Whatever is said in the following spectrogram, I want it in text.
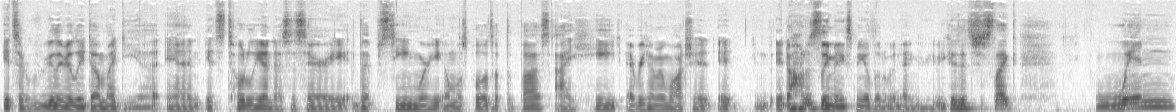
it's a really really dumb idea and it's totally unnecessary. The scene where he almost blows up the bus, I hate every time I watch it. It it honestly makes me a little bit angry because it's just like when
